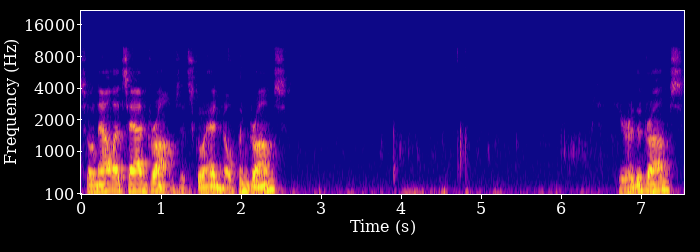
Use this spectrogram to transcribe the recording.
So now let's add drums. Let's go ahead and open drums. Here are the drums.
